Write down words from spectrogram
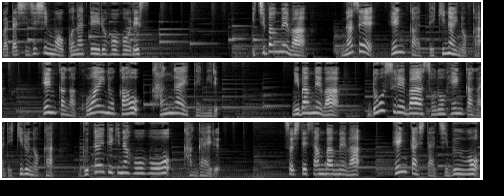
私自身も行っている方法です。1番目はなぜ変化できないのか変化が怖いのかを考えてみる。2番目はどうすればその変化ができるのか具体的な方法を考える。そして3番目は変化した自分を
